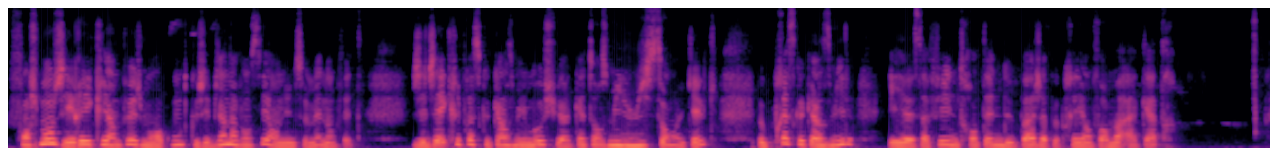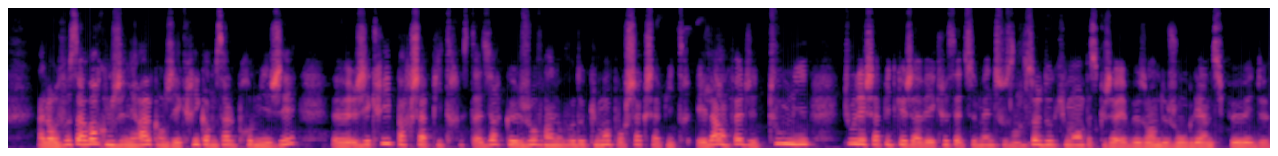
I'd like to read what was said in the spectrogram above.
Franchement, j'ai réécrit un peu et je me rends compte que j'ai bien avancé en une semaine en fait. J'ai déjà écrit presque 15 000 mots, je suis à 14 800 et quelques, donc presque 15 000, et euh, ça fait une trentaine de pages à peu près en format A4. Alors il faut savoir qu'en général, quand j'écris comme ça le premier G, euh, j'écris par chapitre, c'est-à-dire que j'ouvre un nouveau document pour chaque chapitre. Et là, en fait, j'ai tout mis, tous les chapitres que j'avais écrits cette semaine sous un seul document parce que j'avais besoin de jongler un petit peu et de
